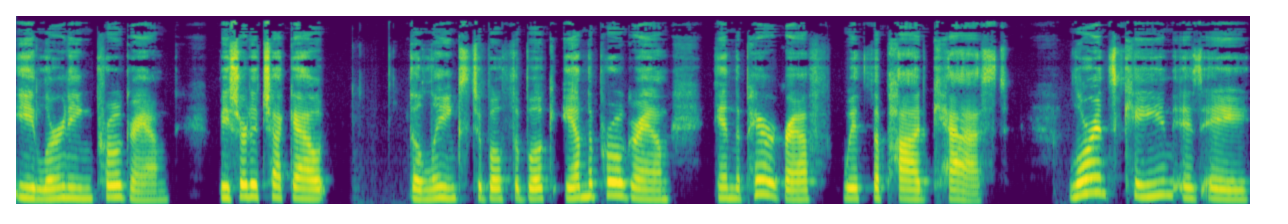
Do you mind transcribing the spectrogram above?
e learning program. Be sure to check out the links to both the book and the program in the paragraph with the podcast. Lawrence Kane is a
